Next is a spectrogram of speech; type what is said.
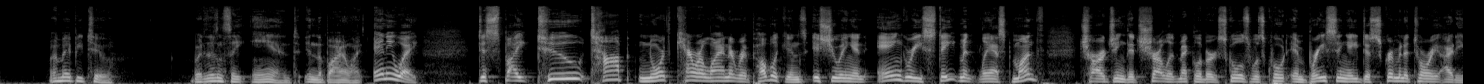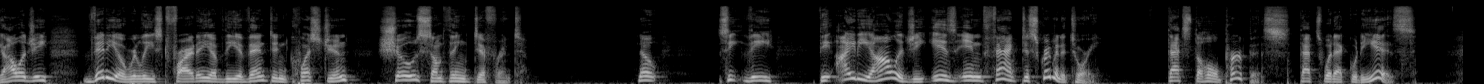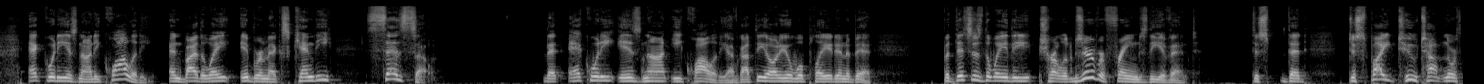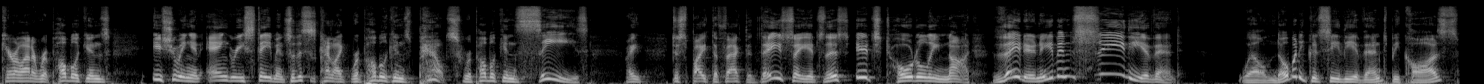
or maybe two, but it doesn't say and in the byline. Anyway, despite two top North Carolina Republicans issuing an angry statement last month charging that Charlotte Mecklenburg Schools was, quote, embracing a discriminatory ideology. Video released Friday of the event in question shows something different. No, see, the, the ideology is in fact discriminatory. That's the whole purpose. That's what equity is. Equity is not equality. And by the way, Ibram X. Kendi says so that equity is not equality. I've got the audio, we'll play it in a bit. But this is the way the Charlotte Observer frames the event. Dis- that despite two top North Carolina Republicans issuing an angry statement, so this is kind of like Republicans pounce, Republicans seize, right? Despite the fact that they say it's this, it's totally not. They didn't even see the event. Well, nobody could see the event because,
